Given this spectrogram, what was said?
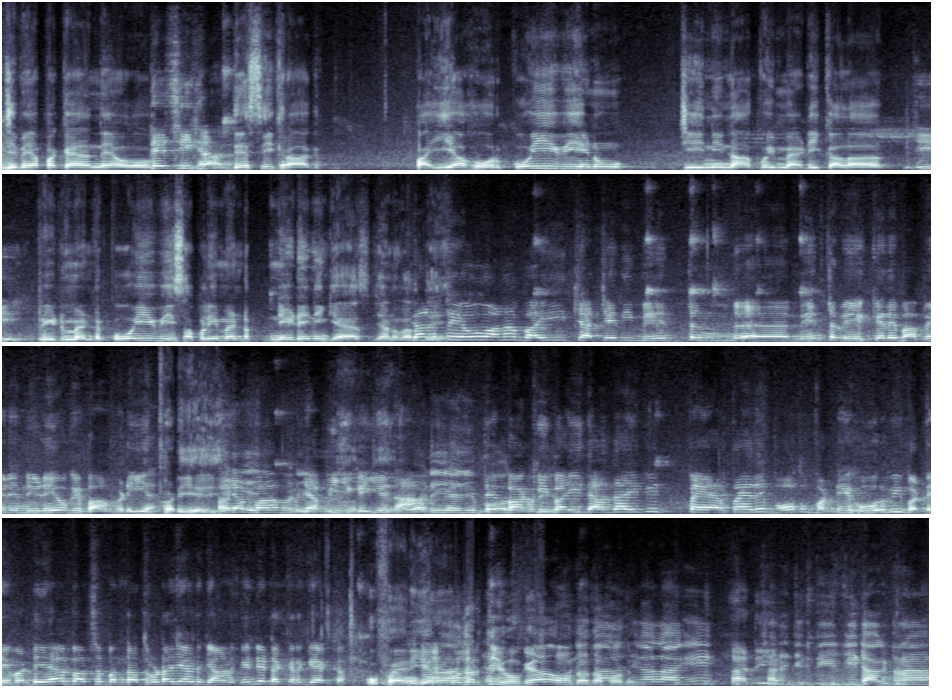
ਜਿਵੇਂ ਆਪਾਂ ਕਹਿ ਦਿੰਦੇ ਆ ਉਹ ਦੇਸੀ ਖਰਾਕ। ਦੇਸੀ ਖਰਾਕ ਪਾਈ ਆ ਹੋਰ ਕੋਈ ਵੀ ਇਹਨੂੰ ਚੀਜ਼ ਨਹੀਂ ਨਾ ਕੋਈ ਮੈਡੀਕਲ ਜੀ। ਟ੍ਰੀਟਮੈਂਟ ਕੋਈ ਵੀ ਸਪਲੀਮੈਂਟ ਨੇੜੇ ਨਹੀਂ ਗਿਆ ਇਸ ਜਾਨਵਰ ਗੱਲ ਦੇ। ਤੇ ਉਹ ਆ ਨਾ ਬਾਈ ਚਾਚੇ ਦੀ ਮਿਹਨਤ ਅਹ, ਮਿਹਨਤ ਵੇਖ ਕੇ ਤੇ ਬਾਬੇ ਨੇ ਨੇੜੇ ਹੋ ਕੇ ਬਾਹ ਫੜੀ ਆ। ਫੜੀ ਹੈ ਜੀ। ਜੇ ਆਪਾਂ ਪੰਜਾਬੀ ਚ। ਕਹੀਏ ਤਾਂ। ਫੜੀ ਹੈ ਜੀ, ਤੇ ਬਹੁਤ ਬਾਕੀ ਹੈ। ਬਾਈ ਦੱਸਦਾ ਸੀ ਕਿ ਪੈਰ ਤਾਂ ਇਹਦੇ ਬਹੁਤ ਵੱਡੇ ਹੋਰ ਵੀ ਵੱਡੇ ਵੱਡੇ ਆ ਬਸ ਬੰਦਾ ਥੋੜਾ ਜਿਹਾ ਅਣਜਾਣ ਕਹਿੰਦੇ ਟੱਕਰ ਗਿਆ ਇੱਕ। ਉਹ ਫੈਰੀਅਰ ਕੁਦਰਤੀ ਹੋ ਗਿਆ ਆਉਂਦਾ ਤਾਂ ਬਹੁਤ। ਗੱਲ ਆ ਗਈ ਹਾਂਜੀ। ਸਾਡੇ ਜਗਦੀਪ ਜੀ ਡਾਕਟਰ ਆ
